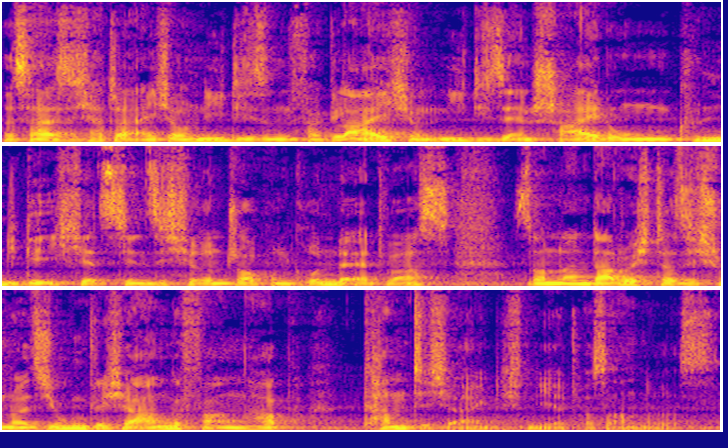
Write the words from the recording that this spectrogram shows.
Das heißt, ich hatte eigentlich auch nie diesen Vergleich und nie diese Entscheidung, kündige ich jetzt den sicheren Job und gründe etwas, sondern dadurch, dass ich schon als Jugendlicher angefangen habe, kannte ich eigentlich nie etwas anderes.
